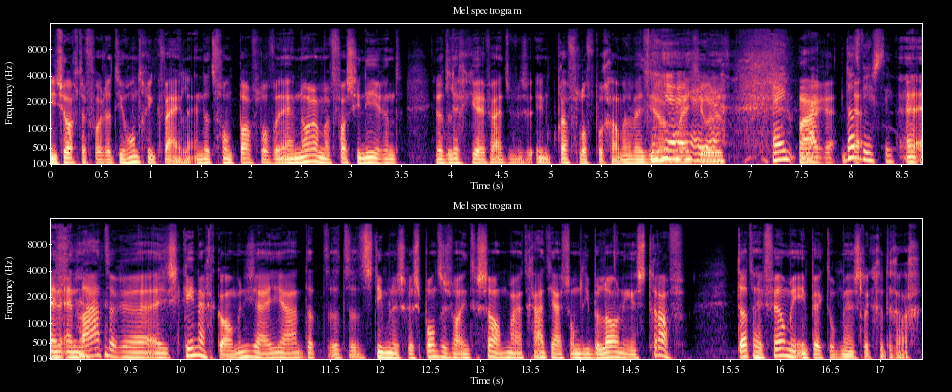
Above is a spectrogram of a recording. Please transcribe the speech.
die zorgde ervoor dat die hond ging kwijlen. En dat vond Pavlov een enorme fascinerend... dat leg ik je even uit in het Pavlov-programma. Dan weet je, ja, weet je ja, maar, maar, dat wist ik. En, en, en later uh, is Skinner gekomen. Die zei, ja, dat, dat, dat stimulus-respons is wel interessant... maar het gaat juist om die beloning en straf dat heeft veel meer impact op menselijk gedrag.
